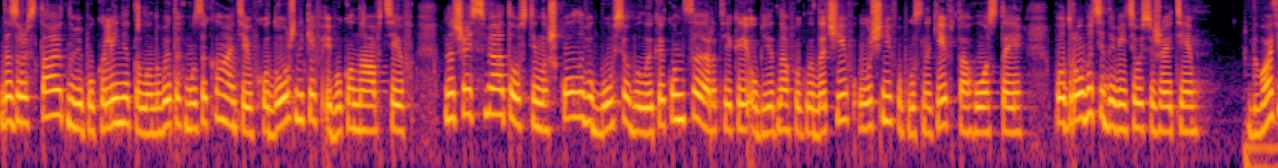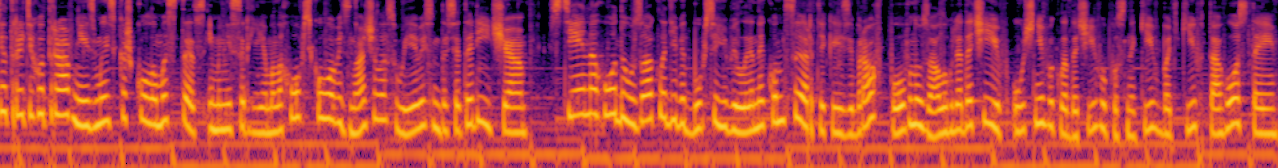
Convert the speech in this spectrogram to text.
де зростають нові покоління талановитих музикантів, художників і виконавців. На честь свята у стінах школи відбувся великий концерт, який об'єднав викладачів, учнів, випускників та гостей. Подробиці дивіться у сюжеті. 23 травня Ізмейська школа мистецтв імені Сергія Малаховського відзначила своє 80-річчя. З цієї нагоди у закладі відбувся ювілейний концерт, який зібрав повну залу глядачів, учнів, викладачів, випускників, батьків та гостей.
